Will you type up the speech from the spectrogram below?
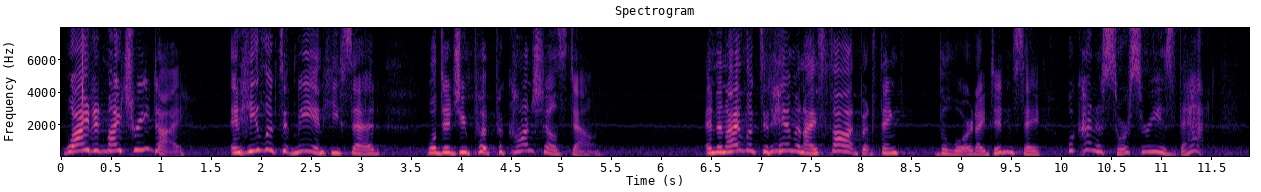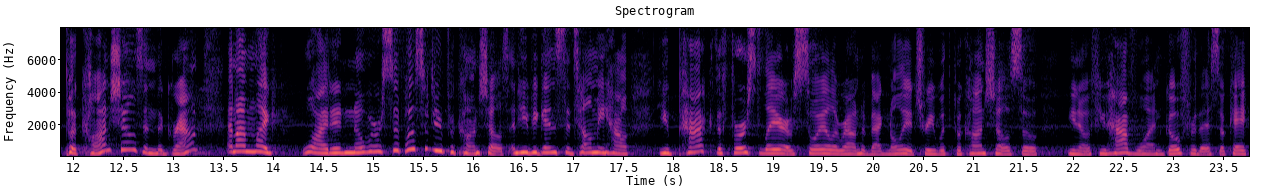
Why did my tree die? And he looked at me and he said, Well, did you put pecan shells down? And then I looked at him and I thought, but thank the Lord I didn't say, What kind of sorcery is that? Pecan shells in the ground? And I'm like, well, I didn't know we were supposed to do pecan shells. And he begins to tell me how you pack the first layer of soil around a magnolia tree with pecan shells. So, you know, if you have one, go for this, okay?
